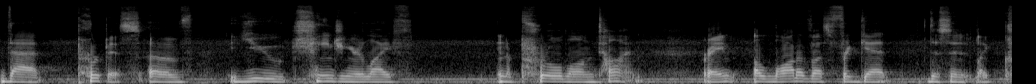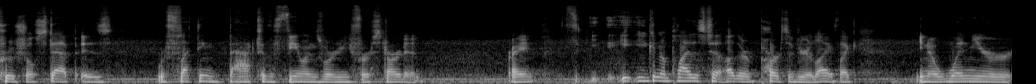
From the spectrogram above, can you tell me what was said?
that purpose of you changing your life in a prolonged time, right? A lot of us forget this uh, like crucial step is reflecting back to the feelings where you first started, right? You can apply this to other parts of your life, like you know, when you're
